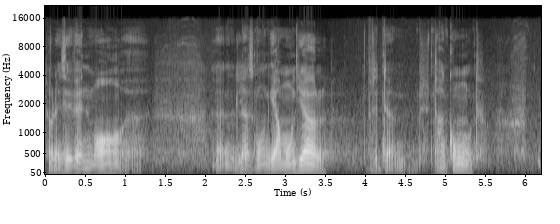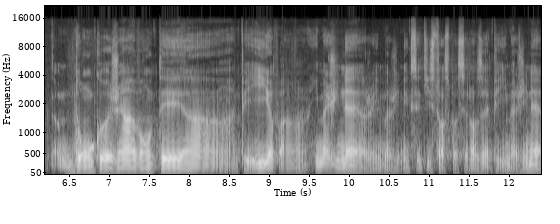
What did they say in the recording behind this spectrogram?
sur les événements euh, euh, de la Seconde Guerre mondiale, c'est un, conte. Donc euh, j'ai inventé un, pays, enfin imaginaire, j'ai imaginé que cette histoire se passait dans un pays imaginaire.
